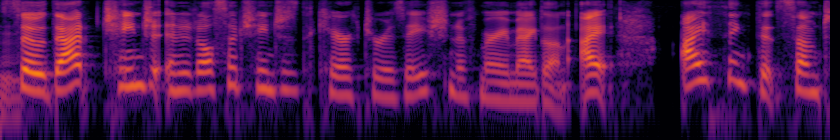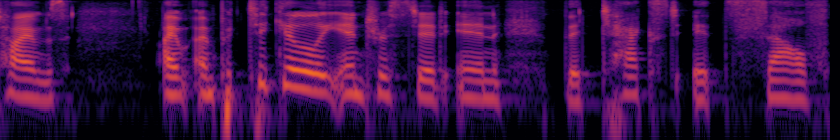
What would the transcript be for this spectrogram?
So that changes, and it also changes the characterization of Mary Magdalene. I I think that sometimes. I'm, I'm particularly interested in the text itself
